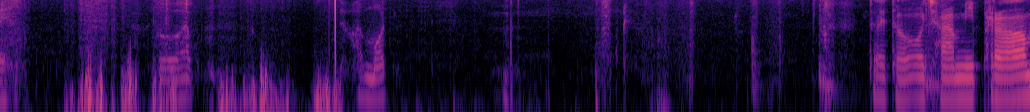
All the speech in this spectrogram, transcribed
ย ดูครับดูว่ามดถ้ วยโถโอชามมีพร้อม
